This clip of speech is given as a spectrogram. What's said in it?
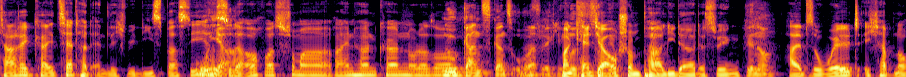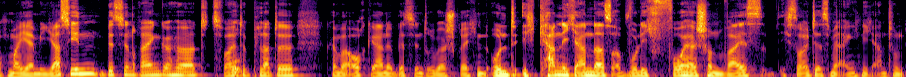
Tarek KZ hat endlich released, Basti. Oh Hast ja. du da auch was schon mal reinhören können oder so? Nur ganz, ganz oberflächlich. Man muss kennt ja auch schon ein paar Lieder, deswegen Genau. halb so wild. Ich habe noch Miami Yassin ein bisschen reingehört, zweite Oh. Platte, können wir auch gerne ein bisschen drüber sprechen. Und ich kann nicht anders, obwohl ich vorher schon weiß, ich sollte es mir eigentlich nicht antun.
